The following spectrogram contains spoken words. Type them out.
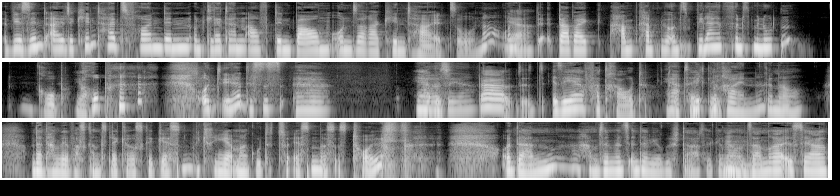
wir sind alte Kindheitsfreundinnen und klettern auf den Baum unserer Kindheit so, ne? Und Ja. dabei haben, kannten wir uns wie lange? Fünf Minuten? Grob, ja. Grob. Und ja, das ist äh, Ja, das sehr- war sehr vertraut. Ja, tatsächlich. mitten rein, ne? Genau. Und dann haben wir was ganz Leckeres gegessen. Wir kriegen ja immer Gutes zu essen, das ist toll. Und dann haben sie ins Interview gestartet, genau. Mhm. Und Sandra ist ja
